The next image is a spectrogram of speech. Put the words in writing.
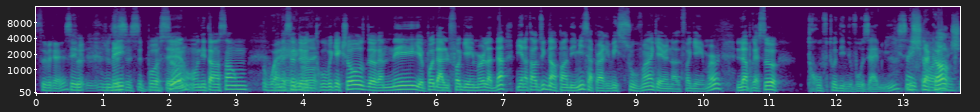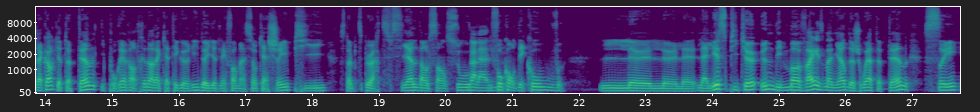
c'est vrai. C'est, c'est- je veux mais- dire, c'est, c'est pas ça. On est ensemble, Ouais. on essaie de ouais. trouver quelque chose, de ramener. Il n'y a pas d'alpha gamer là-dedans. Bien entendu que dans la pandémie, ça peut arriver souvent qu'il y ait un alpha gamer. Là, après ça, trouve-toi des nouveaux amis. Mais je suis d'accord, je suis d'accord que Top 10, il pourrait rentrer dans la catégorie de il y a de l'information cachée, puis c'est un petit peu artificiel dans le sens où la- il faut qu'on découvre le- le- le- la liste, puis qu'une des mauvaises manières de jouer à Top 10, c'est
